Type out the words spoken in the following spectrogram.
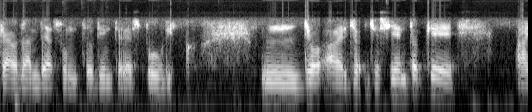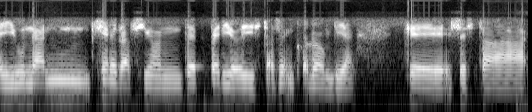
que hablan de asuntos de interés público. Mm, yo, a ver, yo, yo siento que hay una generación de periodistas en Colombia que se está,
